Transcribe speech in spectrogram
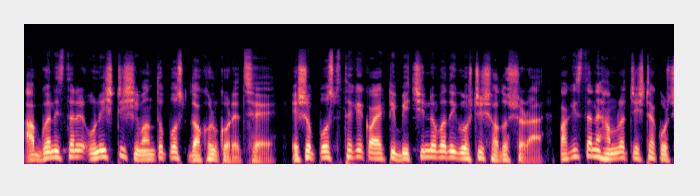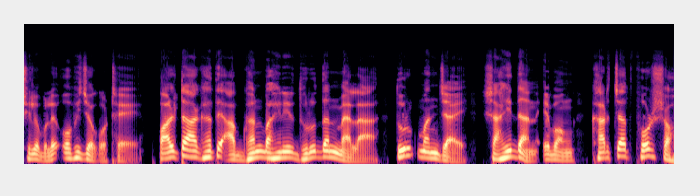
আফগানিস্তানের উনিশটি সীমান্ত পোস্ট দখল করেছে। এসব পোস্ট থেকে কয়েকটি বিচ্ছিন্নবাদী গোষ্ঠীর সদস্যরা পাকিস্তানে হামলার চেষ্টা করছিল বলে অভিযোগ ওঠে। পাল্টা আঘাতে আফগান বাহিনীর ধুরুদ্দান মেলা তুর্কমানজায় শাহিদান এবং খারচাঁদ ফোর সহ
